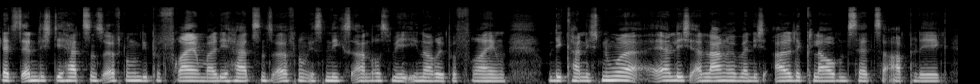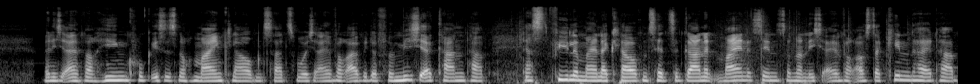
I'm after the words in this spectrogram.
letztendlich die Herzensöffnung, die Befreiung, weil die Herzensöffnung ist nichts anderes wie innere Befreiung. Und die kann ich nur ehrlich erlangen, wenn ich alte Glaubenssätze ablege wenn ich einfach hingucke, ist es noch mein Glaubenssatz, wo ich einfach auch wieder für mich erkannt habe, dass viele meiner Glaubenssätze gar nicht meine sind, sondern ich einfach aus der Kindheit habe,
